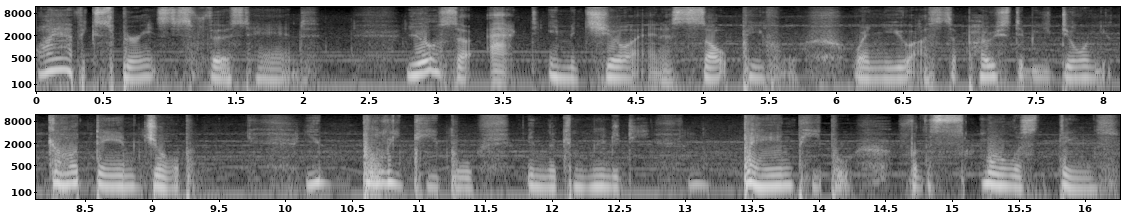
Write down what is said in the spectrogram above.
I have experienced this firsthand. You also act immature and assault people when you are supposed to be doing your goddamn job. You bully people in the community. You ban people for the smallest things.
